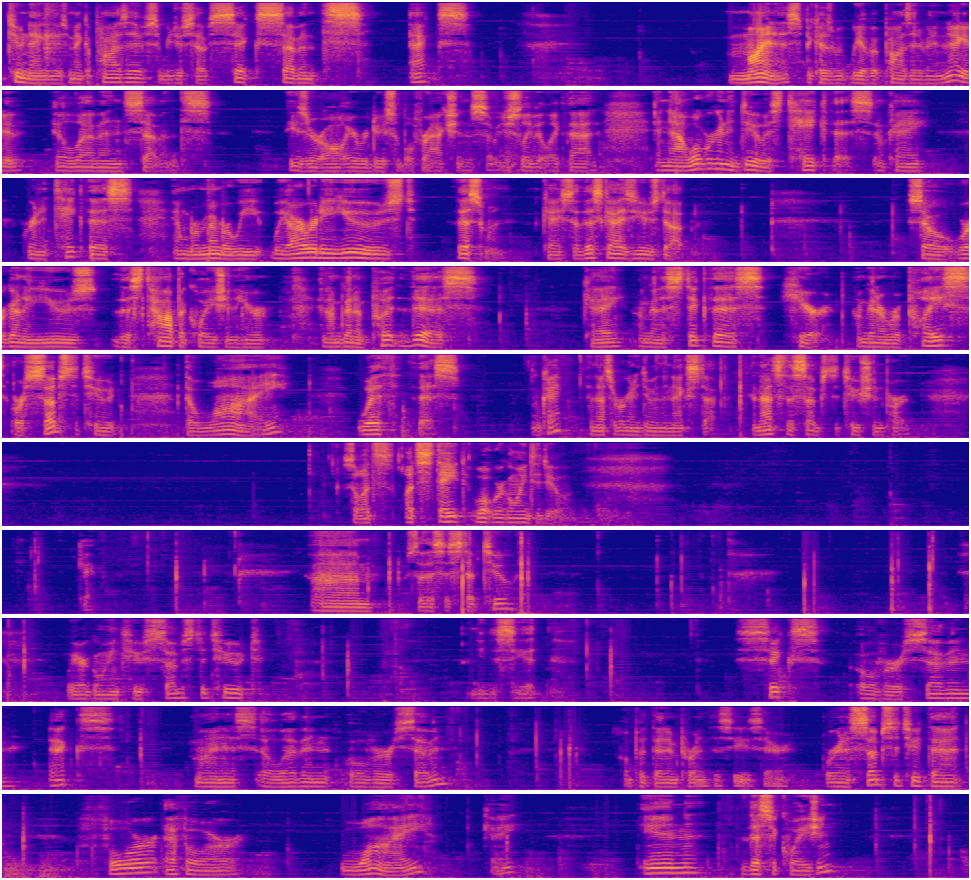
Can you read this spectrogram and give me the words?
two negatives make a positive, so we just have 6 sevenths x minus, because we have a positive and a negative, 11 sevenths. These are all irreducible fractions, so we just leave it like that. And now what we're going to do is take this, okay? We're going to take this, and remember, we, we already used this one, okay? So this guy's used up. So we're going to use this top equation here, and I'm going to put this, okay? I'm going to stick this here. I'm going to replace or substitute the y with this. Okay? And that's what we're going to do in the next step. And that's the substitution part. So let's let's state what we're going to do. Okay. Um, so this is step two. we are going to substitute, I need to see it, 6 over 7x minus 11 over 7. I'll put that in parentheses there. We're going to substitute that for FOR y, okay, in this equation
